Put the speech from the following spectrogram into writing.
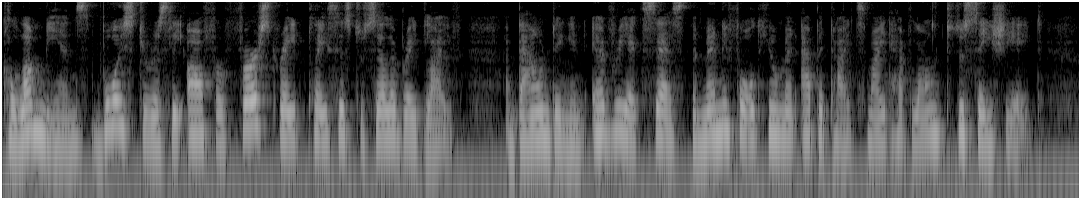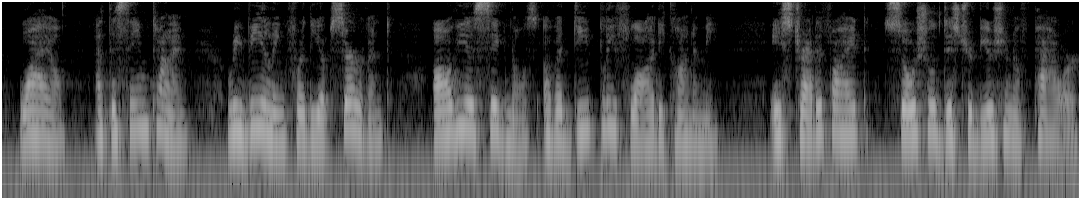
Colombians boisterously offer first rate places to celebrate life, abounding in every excess the manifold human appetites might have longed to satiate, while, at the same time, revealing for the observant obvious signals of a deeply flawed economy, a stratified social distribution of power,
